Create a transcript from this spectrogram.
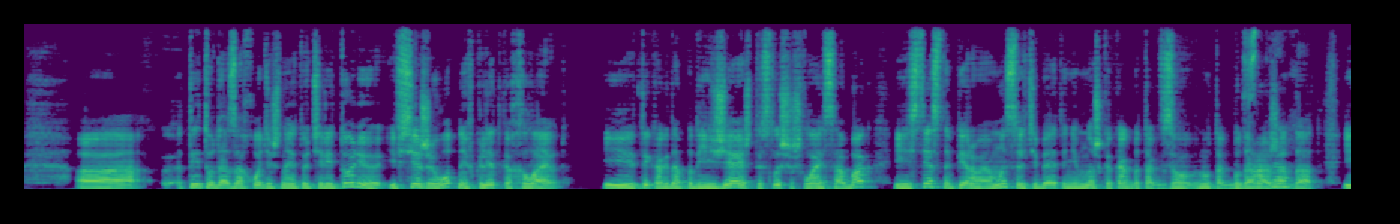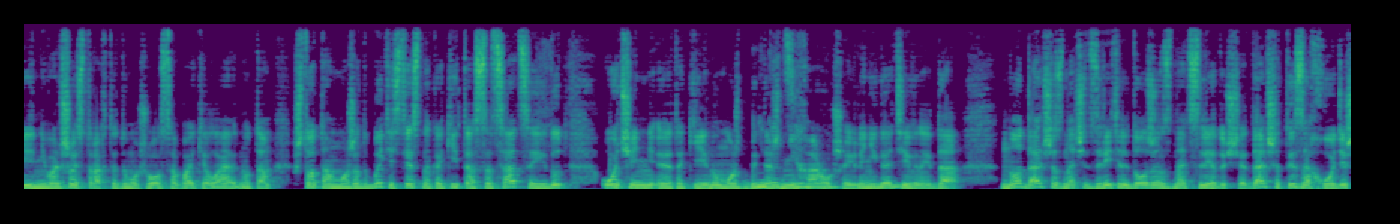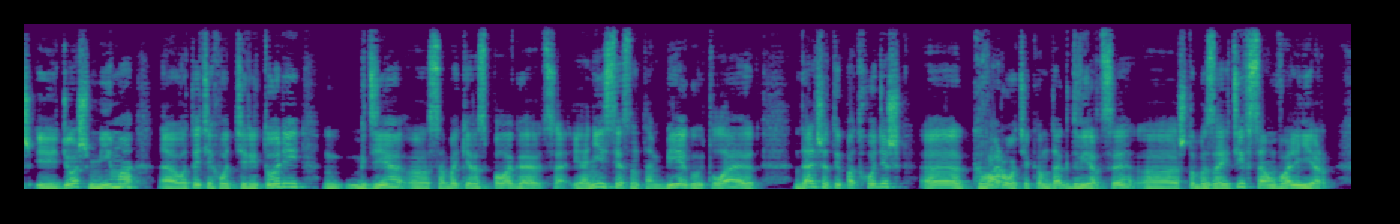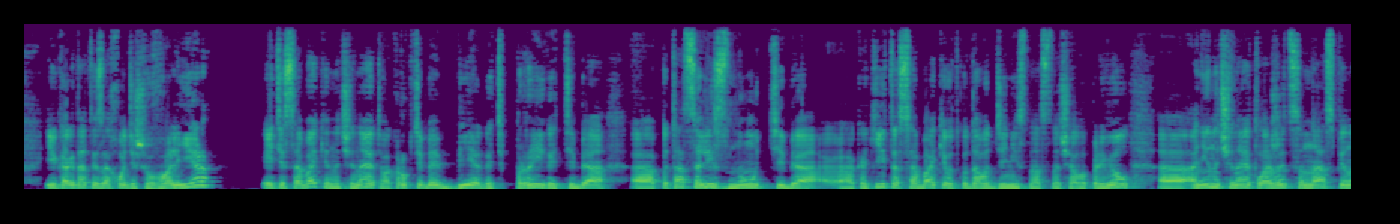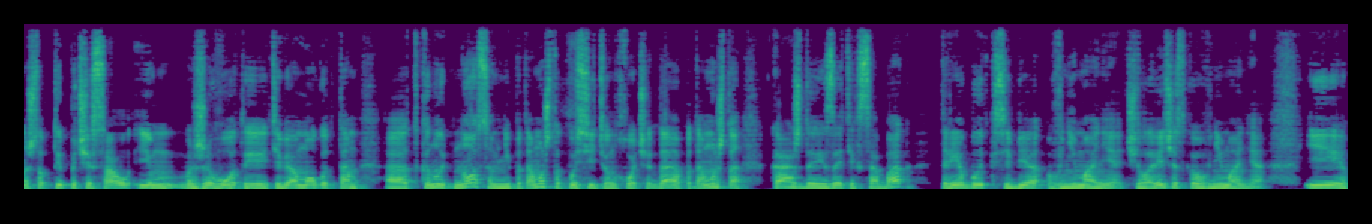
А, ты туда заходишь на эту территорию, и все животные в клетках лают. И ты, когда подъезжаешь, ты слышишь лай собак, и, естественно, первая мысль тебя это немножко как бы так, ну, так будоражит, страх. да. И небольшой страх, ты думаешь, о, собаки лают, ну там, что там может быть? Естественно, какие-то ассоциации идут очень э, такие, ну, может быть, даже нехорошие или негативные, да. Но дальше, значит, зритель должен знать следующее. Дальше ты заходишь и идешь мимо э, вот этих вот территорий, где э, собаки располагаются. И они, естественно, там бегают, лают. Дальше ты подходишь э, к воротикам, да, к дверце, чтобы зайти в сам вольер. И когда ты заходишь в вольер, эти собаки начинают вокруг тебя бегать, прыгать тебя, а, пытаться лизнуть тебя. А, какие-то собаки, вот куда вот Денис нас сначала привел, а, они начинают ложиться на спину, чтобы ты почесал им живот, и тебя могут там ткнуть носом не потому, что кусить он хочет, да, а потому что каждая из этих собак требует к себе внимания, человеческого внимания. И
